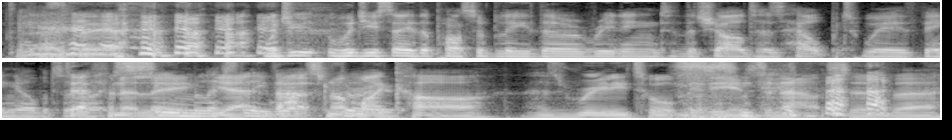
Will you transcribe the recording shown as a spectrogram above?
today. But, yeah. would you would you say that possibly the reading to the child has helped with being able to like, Definitely, seamlessly yeah. That's work not my car. Has really taught me the ins and outs of uh,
